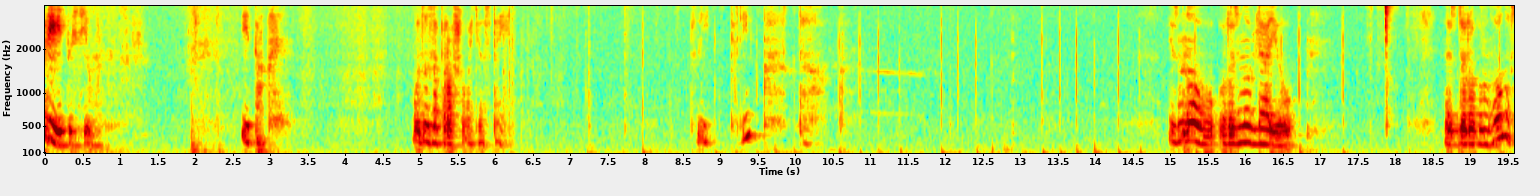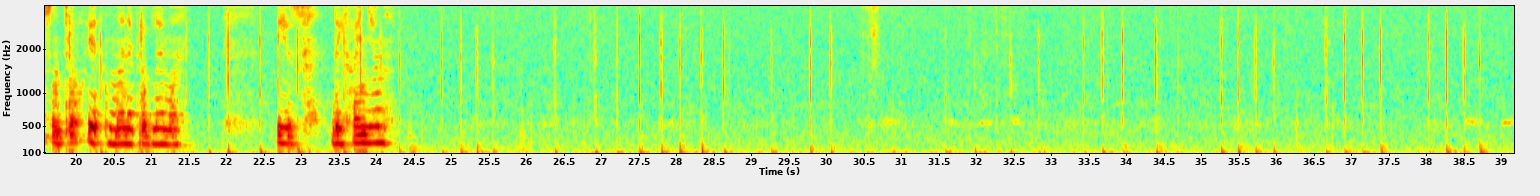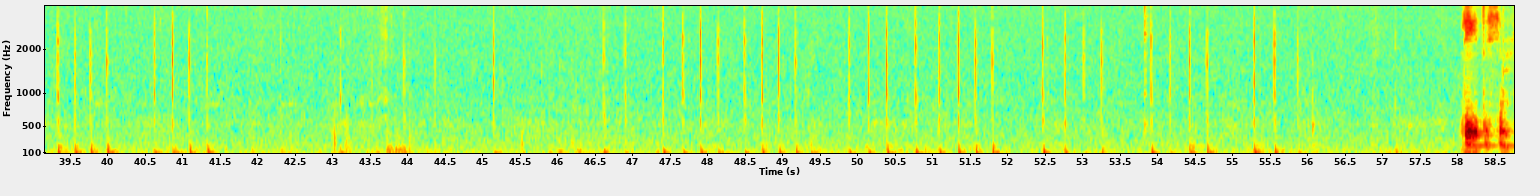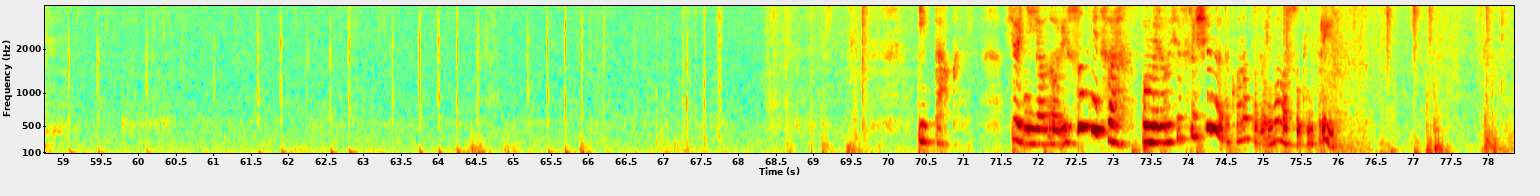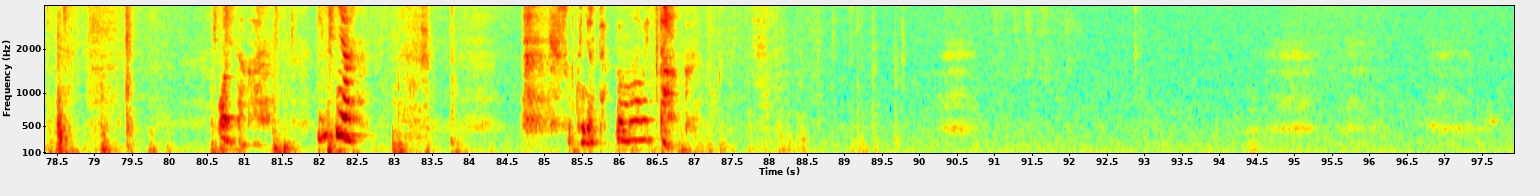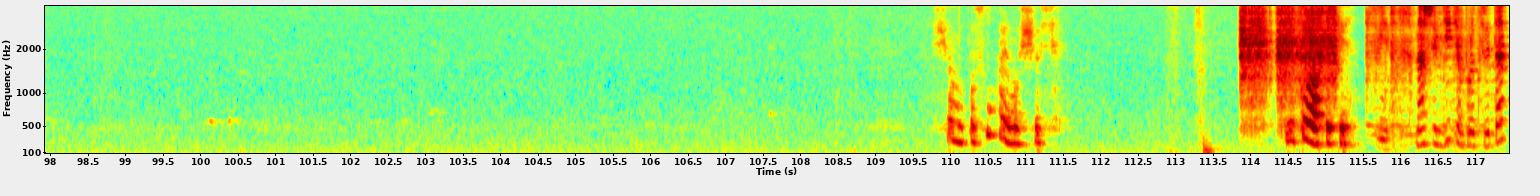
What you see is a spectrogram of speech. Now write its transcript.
Привіт усім. І так, буду запрошувати гостей. Клік-клік. Так. І знову розмовляю нездоровим голосом. Трохи у мене проблема із диханням. Привіт усім. І так, сьогодні я в новій сукні. Це помирилися з хрещеною, так вона подарувала сукню. Привіт. Ми послухаємо щось? Із класики. світ. Нашим дітям процвітає.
